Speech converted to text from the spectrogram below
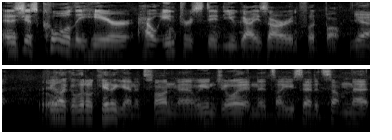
and it's just cool to hear how interested you guys are in football. Yeah, I feel yeah. like a little kid again. It's fun, man. We enjoy it, and it's like you said, it's something that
